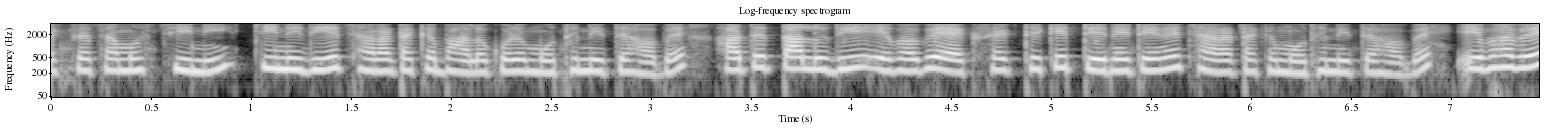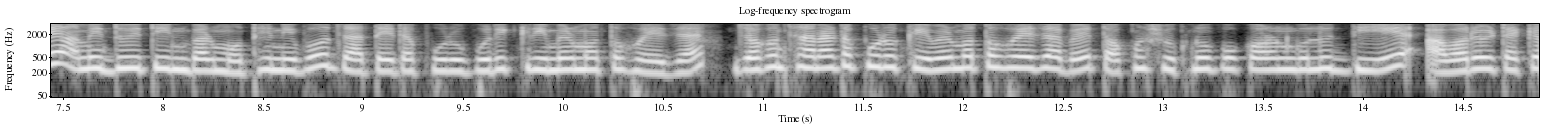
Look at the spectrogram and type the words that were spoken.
এক চা চামচ চিনি। চিনি দিয়ে ছানাটাকে ভালো করে মথে নিতে হবে। হাতের তালু দিয়ে এভাবে এক সাইড থেকে টেনে টেনে ছানাটাকে মথে নিতে হবে। এভাবে আমি দুই, তিনবার মথে নিব যাতে এটা পুরোপুরি ক্রিমের মতো হয়ে যায়। যখন ছানাটা পুরো ক্রিমের মতো হয়ে যাবে, তখন শুকনো উপকরণগুলো দিয়ে আবারও এটাকে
